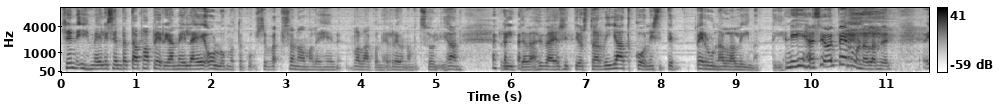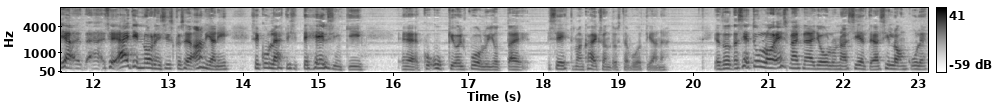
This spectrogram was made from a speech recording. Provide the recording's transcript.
sen ihmeellisempää paperia meillä ei ollut, mutta kun se sanomalehen valakonen reuna, mutta se oli ihan riittävän hyvä. Ja sitten jos tarvii jatkoa, niin sitten perunalla liimattiin. Niinhän se oli perunalla myös. Ja se äitin nuorin sisko, se Anja, niin se kun lähti sitten Helsinkiin, eh, kun Ukki oli kuollut jotain 7-18-vuotiaana – ja tuota, se tulee ensimmäisenä jouluna sieltä ja silloin on kuule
